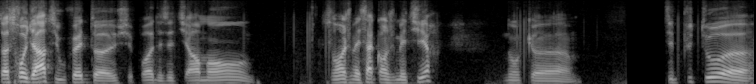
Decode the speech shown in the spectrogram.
Ça se regarde si vous faites, euh, je sais pas, des étirements. ou- Souvent, je mets ça quand je m'étire. Donc, euh, c'est plutôt, euh,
